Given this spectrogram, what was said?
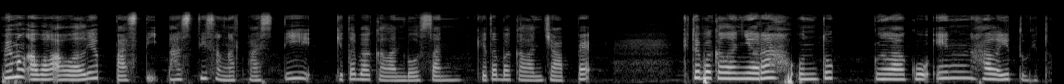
memang awal-awalnya pasti pasti sangat pasti kita bakalan bosan, kita bakalan capek, kita bakalan nyerah untuk ngelakuin hal itu gitu.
